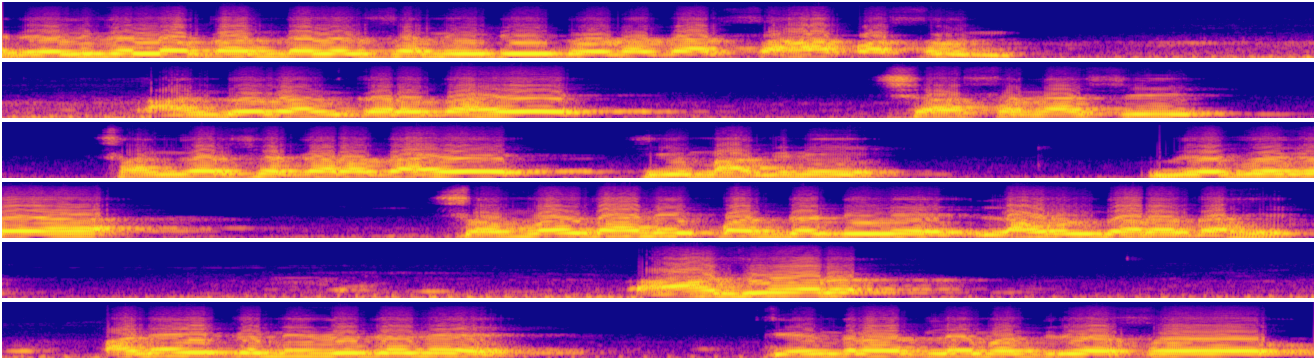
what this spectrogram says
रेल्वे लोक आंदोलन समिती दोन हजार सहा पासून आंदोलन करत आहे. शासनाशी संघर्ष करत आहे. ही मागणी वेगवेगळ्या संवैधानिक पद्धतीने लावून धरत आहे. आजवर अनेक निवेदने केंद्रातले मंत्री असो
